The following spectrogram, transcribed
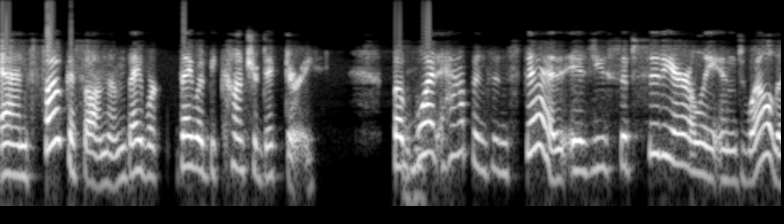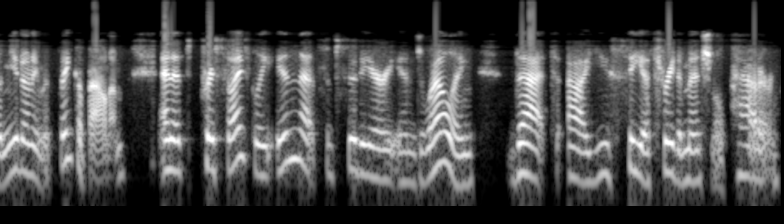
and focus on them, they were they would be contradictory. But mm-hmm. what happens instead is you subsidiarily indwell them. You don't even think about them. And it's precisely in that subsidiary indwelling that uh, you see a three dimensional pattern.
